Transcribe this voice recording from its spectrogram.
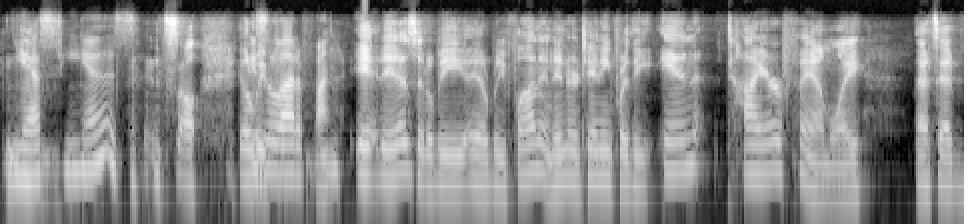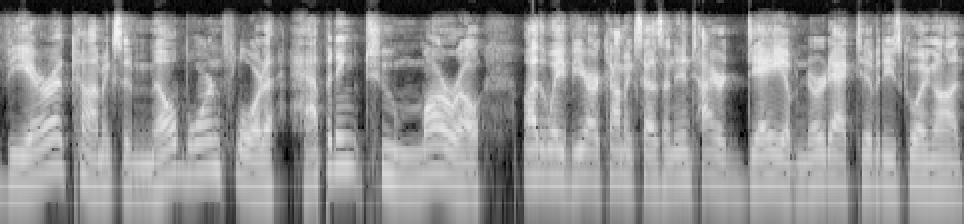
Yes, he is. And so it'll He's be a lot of fun. It is. It'll be it'll be fun and entertaining for the entire family. That's at Viera Comics in Melbourne, Florida, happening tomorrow. By the way, Viera Comics has an entire day of nerd activities going on.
